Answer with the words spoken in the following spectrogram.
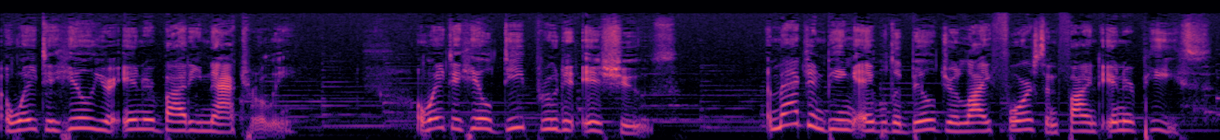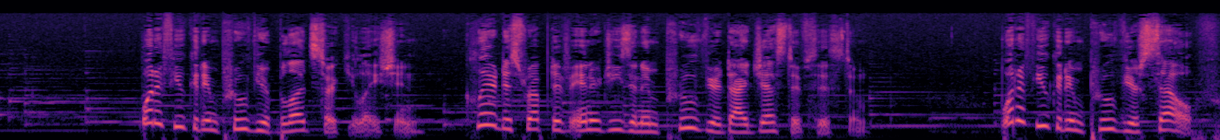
a way to heal your inner body naturally, a way to heal deep rooted issues Imagine being able to build your life force and find inner peace. What if you could improve your blood circulation, clear disruptive energies, and improve your digestive system? What if you could improve yourself,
